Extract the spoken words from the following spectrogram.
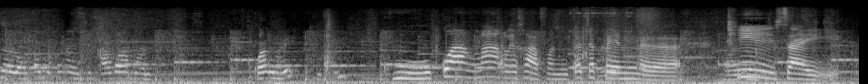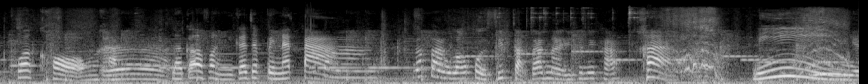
เลยลองเข้าดูข้างในสิคะว่ามันกว้างไหมดูสิโหกว้างมากเลยค่ะฝั่งนี้ก็จะเป็นเอ่อที่ใส่พวกของอ่าค่ะแล้วก็ฝั่งนี้ก็จะเป็นหน้าต่างหน้าต่างเราเปิดซิปจากด้านในใช่ไหมคะค่ะ นี่นี่ไง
